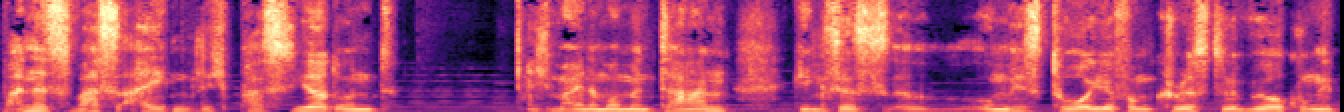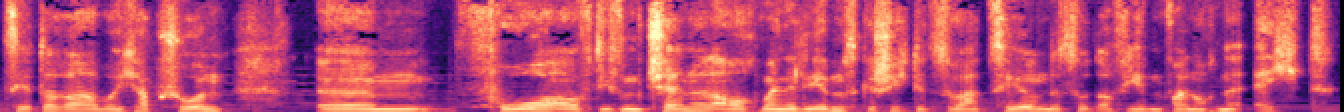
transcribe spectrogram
wann ist was eigentlich passiert? Und ich meine, momentan ging es jetzt äh, um Historie vom Crystal, Wirkung etc., aber ich habe schon ähm, vor, auf diesem Channel auch meine Lebensgeschichte zu erzählen. Das wird auf jeden Fall noch eine echt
